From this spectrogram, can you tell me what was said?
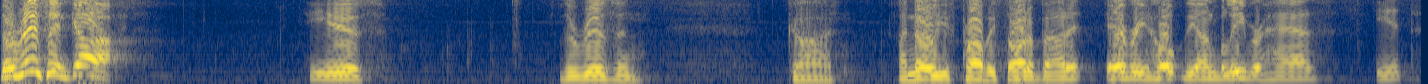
The risen God. He is the risen God. I know you've probably thought about it. Every hope the unbeliever has, it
